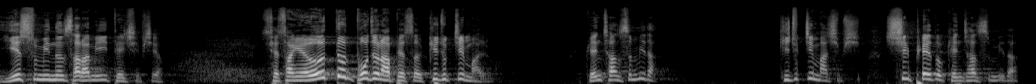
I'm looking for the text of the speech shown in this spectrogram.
예수 믿는 사람이 되십시오. 세상의 어떤 도전 앞에서 기죽지 말고 괜찮습니다. 기죽지 마십시오. 실패해도 괜찮습니다.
